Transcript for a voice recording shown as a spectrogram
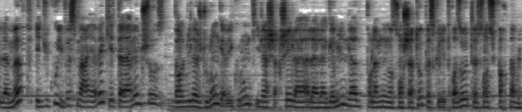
la, meuf et du coup, il veut se marier avec. Et t'as la même chose dans le village d'Oulong avec Oulong qui vient chercher la, gamine là pour l'amener dans son château parce que les trois autres sont insupportables.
